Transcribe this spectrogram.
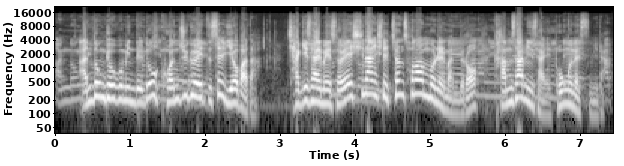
안동 교구민들도 권주교의 뜻을 이어받아 자기 삶에서의 신앙 실천 선언문을 만들어 감사 민사에 봉헌했습니다.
